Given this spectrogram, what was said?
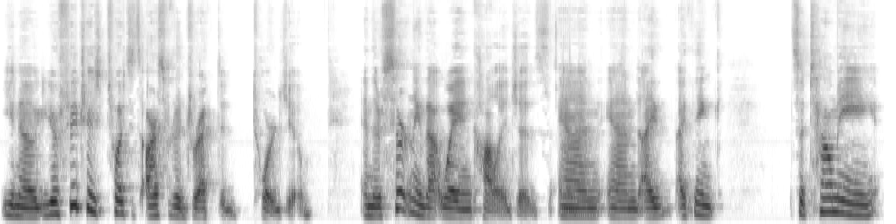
you know, your food choices are sort of directed towards you. And there's certainly that way in colleges. Mm-hmm. And and I I think so tell me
